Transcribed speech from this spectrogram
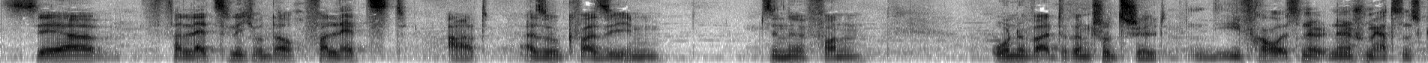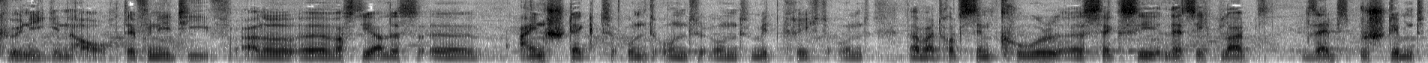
sehr verletzlich und auch verletzt Art. Also quasi im Sinne von ohne weiteren Schutzschild. Die Frau ist eine, eine Schmerzenskönigin auch, definitiv. Also äh, was die alles äh, einsteckt und, und, und mitkriegt und dabei trotzdem cool, äh, sexy, lässig bleibt, selbstbestimmt.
